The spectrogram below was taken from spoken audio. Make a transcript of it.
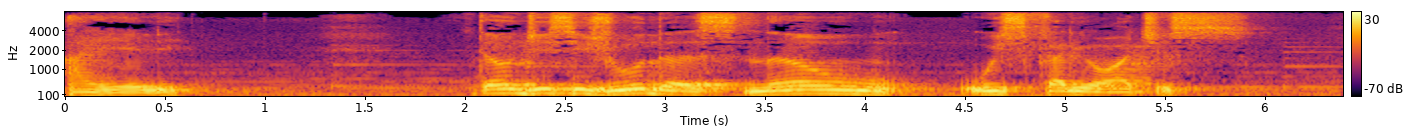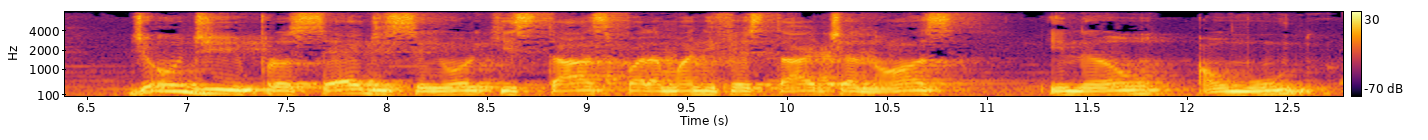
a ele. Então disse Judas, não o Iscariotes: De onde procede, Senhor, que estás para manifestar-te a nós e não ao mundo?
